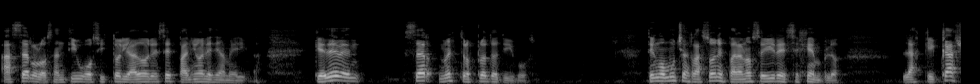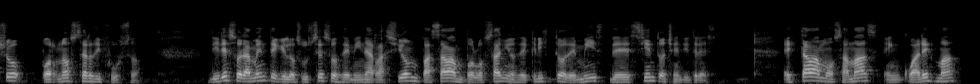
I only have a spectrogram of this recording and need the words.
a hacer los antiguos historiadores españoles de América, que deben ser nuestros prototipos. Tengo muchas razones para no seguir ese ejemplo, las que callo por no ser difuso. Diré solamente que los sucesos de mi narración pasaban por los años de Cristo de, mis, de 183. Estábamos a más en Cuaresma,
